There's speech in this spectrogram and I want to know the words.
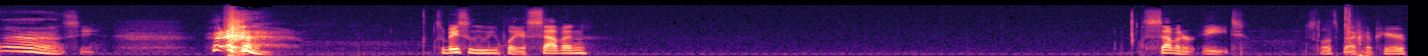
Ah, let's see. so basically, we can play a seven. Seven or eight. So let's back up here.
